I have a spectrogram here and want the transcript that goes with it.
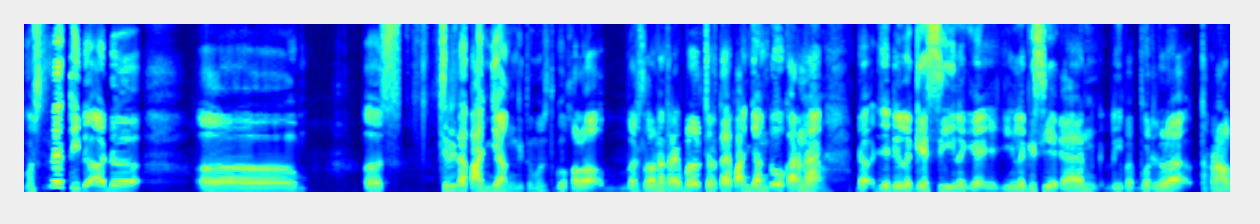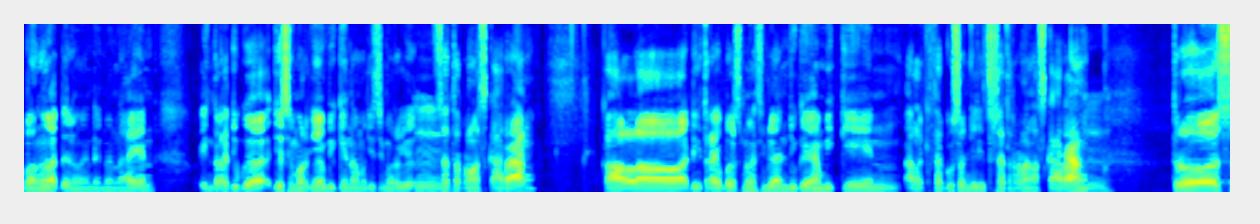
Maksudnya tidak ada eh eh, cerita panjang gitu maksud gua. Kalau Barcelona treble ceritanya panjang tuh karena da- jadi legacy lagi jadi legacy ya kan di Pep Guardiola terkenal banget dan lain dan lain-lain. Inter juga Jose Mourinho bikin nama Jose Mourinho Hmm. terkenal sekarang. Kalau di treble 99 juga yang bikin Alex Ferguson jadi terkenal sekarang. Hmm. Terus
